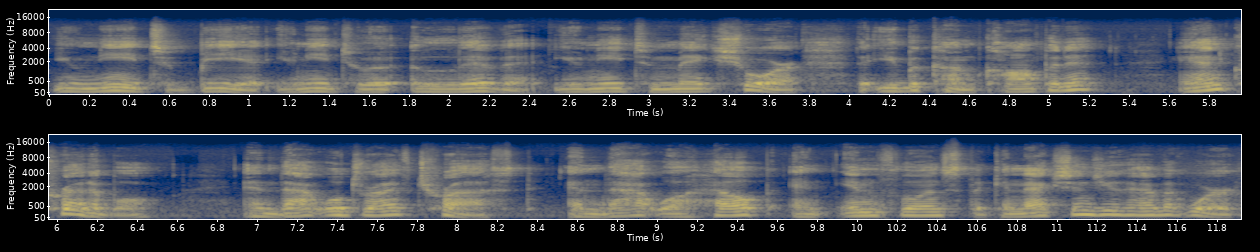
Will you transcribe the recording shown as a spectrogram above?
you need to be it. You need to uh, live it. You need to make sure that you become competent and credible, and that will drive trust, and that will help and influence the connections you have at work,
